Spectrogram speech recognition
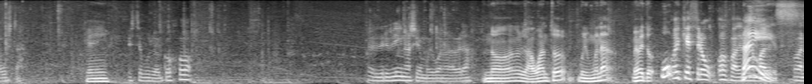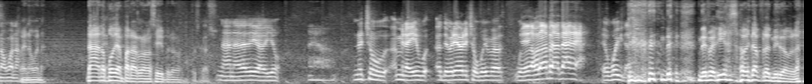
Me gusta. Ok. Este bus lo cojo. El dribbling no ha sido muy bueno, la verdad. No, aguanto. Muy buena. Me meto. ¡Uh! ¡Uy, qué throw! ¡Oh, madre mía. ¡Nice! Buena, buena. Buena, buena. Nada, no podían pararlo así, pero por si acaso. Nada, nada, digo yo. No he hecho. Mira, ahí debería haber hecho wave. El wave dash. De- Deberías haber aprendido a hablar.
